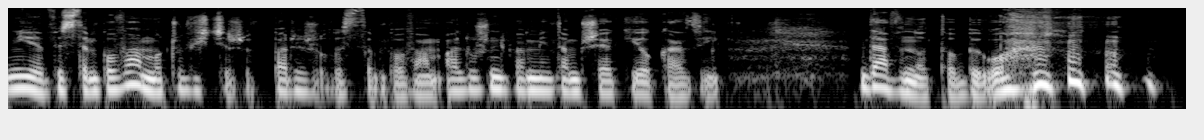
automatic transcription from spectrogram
nie występowałam, oczywiście, że w Paryżu występowałam, ale już nie pamiętam przy jakiej okazji. Dawno to było.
